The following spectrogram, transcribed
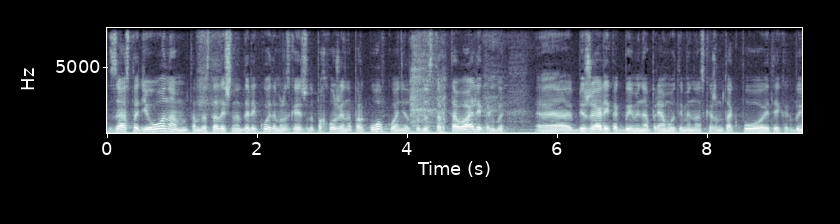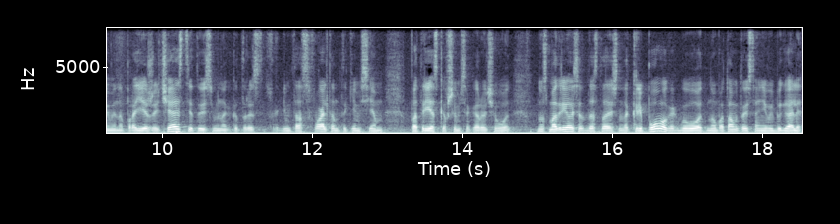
за стадионом, там достаточно далеко, это можно сказать, что-то похожее на парковку, они оттуда стартовали, как бы, э, бежали как бы именно прям вот именно, скажем так, по этой как бы именно проезжей части, то есть именно которая с каким-то асфальтом таким всем потрескавшимся, короче, вот. Но смотрелось это достаточно так крипово, как бы вот, но потом, то есть они выбегали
